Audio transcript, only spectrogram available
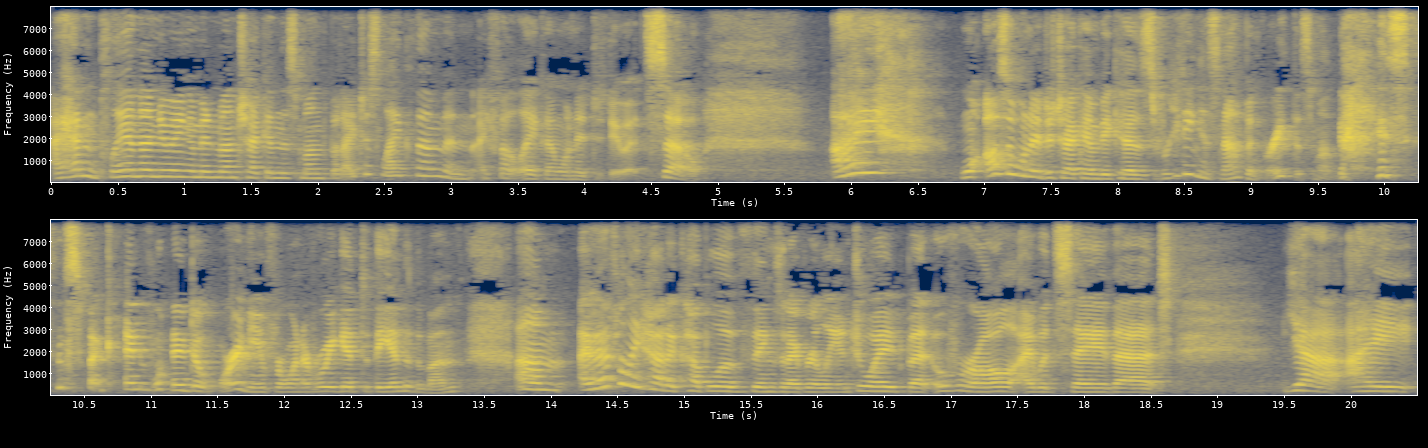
I hadn't planned on doing a mid-month check-in this month, but I just like them and I felt like I wanted to do it. So I also wanted to check in because reading has not been great this month, guys. so I kind of wanted to warn you for whenever we get to the end of the month. Um, I definitely had a couple of things that I've really enjoyed, but overall I would say that, yeah, I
